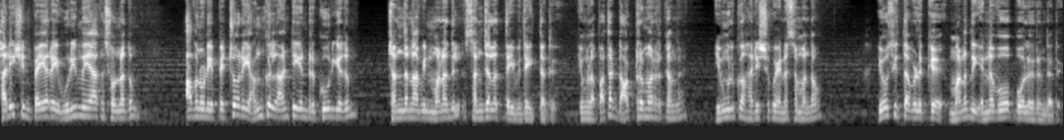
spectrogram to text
ஹரிஷின் பெயரை உரிமையாக சொன்னதும் அவனுடைய பெற்றோரை அங்கிள் ஆண்டி என்று கூறியதும் சந்தனாவின் மனதில் சஞ்சலத்தை விதைத்தது. இவங்கள பார்த்தா டாக்டர் மாதிரி இருக்காங்க. இவங்களுக்கும் ஹரிஷுக்கும் என்ன சம்பந்தம்? யோசித்தவளுக்கு மனது என்னவோ போல இருந்தது.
